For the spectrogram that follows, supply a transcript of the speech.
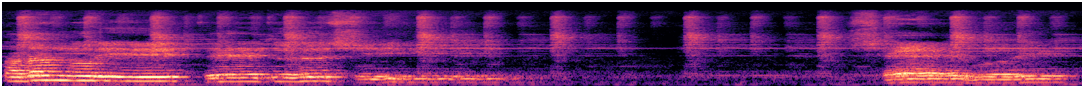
바닷물이 되듯이 세월이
